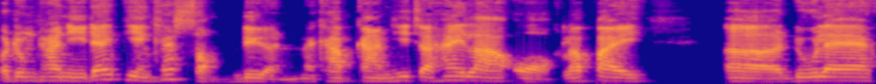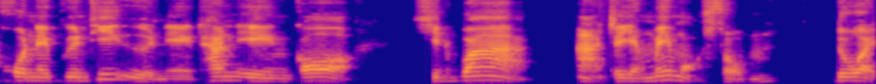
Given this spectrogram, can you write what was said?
ปทุมธานีได้เพียงแค่ 2 เดือนนะครับ การที่จะให้ลาออกแล้วไปดูแลคนในพื้นที่อื่นเองท่านเองก็คิดว่าอาจจะยังไม่เหมาะสมด้วย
